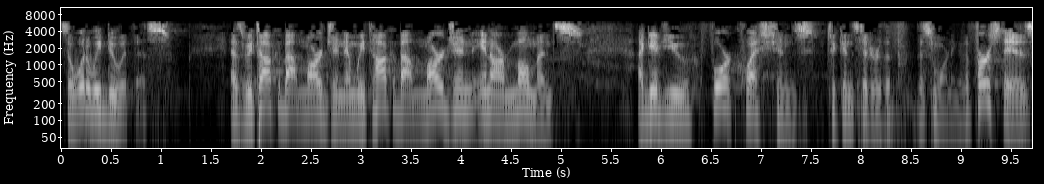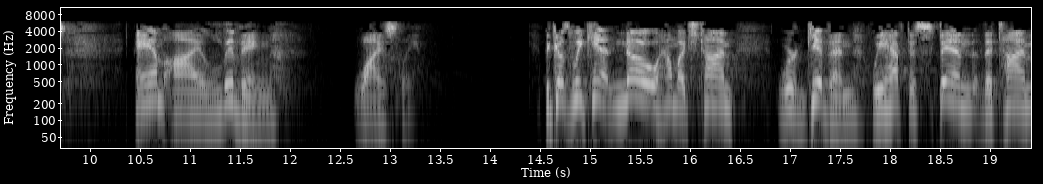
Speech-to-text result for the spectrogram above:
So what do we do with this? As we talk about margin and we talk about margin in our moments, I give you four questions to consider this morning. The first is, am I living wisely? Because we can't know how much time we're given, we have to spend the time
